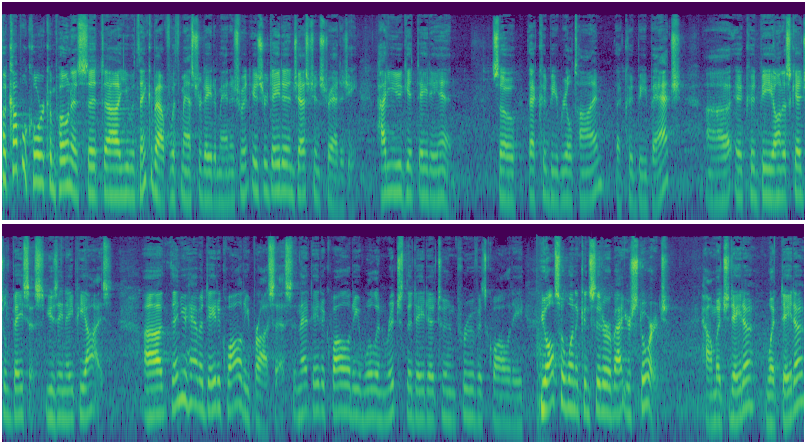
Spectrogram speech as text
A couple core components that uh, you would think about with Master Data Management is your data ingestion strategy. How do you get data in? So that could be real time, that could be batch, uh, it could be on a scheduled basis using APIs. Uh, then you have a data quality process, and that data quality will enrich the data to improve its quality. You also want to consider about your storage. How much data, what data,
